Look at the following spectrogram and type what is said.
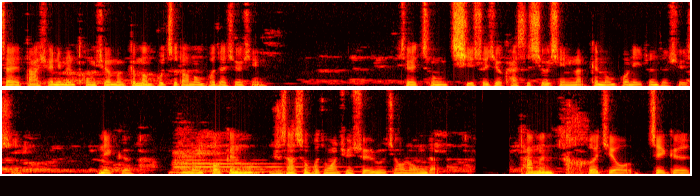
在大学里面，同学们根本不知道龙婆在修行。这从七岁就开始修行了，跟龙婆李尊者学习。那个龙婆跟日常生活中完全水乳交融的。他们喝酒，这个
